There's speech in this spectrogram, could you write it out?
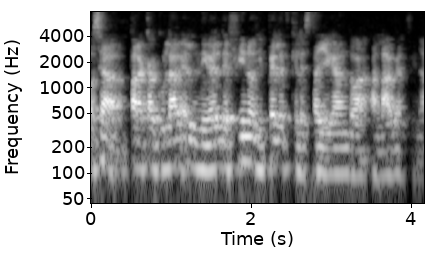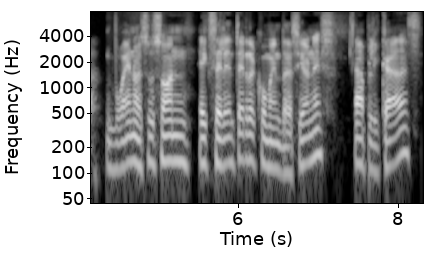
o sea, para calcular el nivel de finos y pellet que le está llegando al ave al final. Bueno, esas son excelentes recomendaciones aplicadas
